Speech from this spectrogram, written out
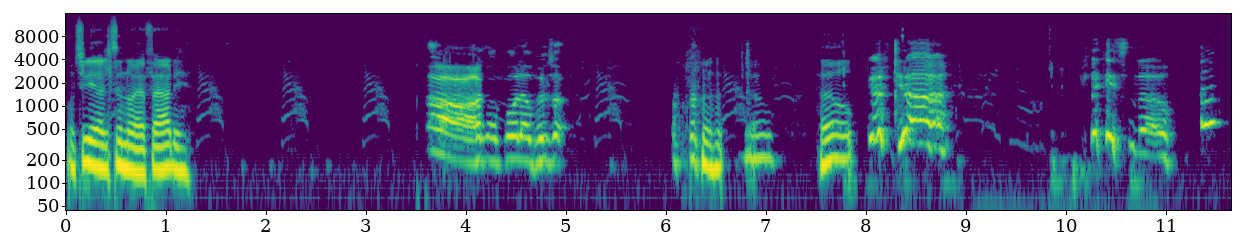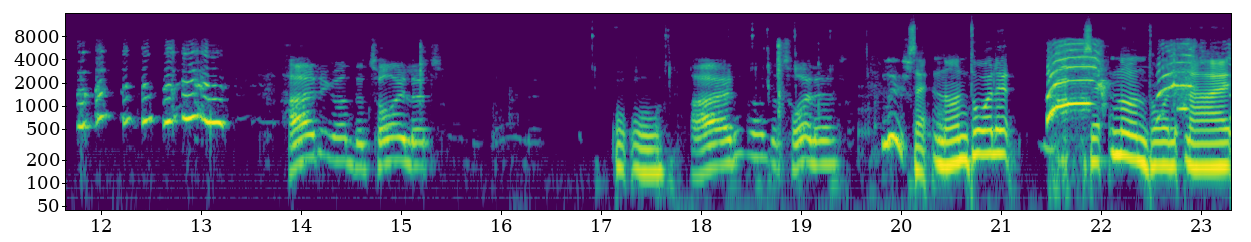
Hun siger altid, når jeg er færdig. Åh, oh, så prøv at lave pølser. Help. Help. Good God! Please no! Hiding on the toilet. Uh oh. Hiding on the toilet. Please. Sat on toilet. Sat on toilet. Nej.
